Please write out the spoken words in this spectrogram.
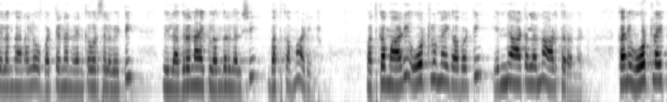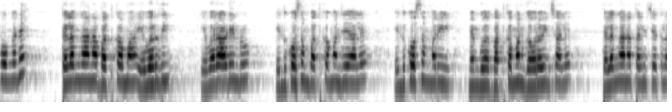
తెలంగాణలో బట్టెన్నను వెనక వరుసలో పెట్టి వీళ్ళ అగ్రనాయకులు అందరూ కలిసి బతుకమ్మ ఆడిండ్రు. బతుకమ్మ ఆడి ఓట్లు ఉన్నాయి కాబట్టి ఎన్ని ఆటలన్నా ఆడతారు అన్నట్టు. కానీ ఓట్లు అయిపోగానే తెలంగాణ బతుకమ్మ ఎవరిది? ఎవరు ఆడిండ్రు ఎందుకోసం బతుకమ్మని చేయాలి? ఎందుకోసం మరి మేము బతుకమ్మను గౌరవించాలి? తెలంగాణ తల్లి చేతుల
